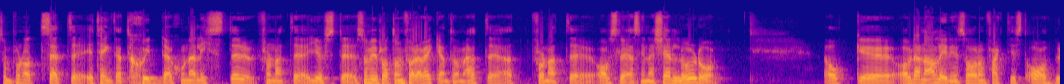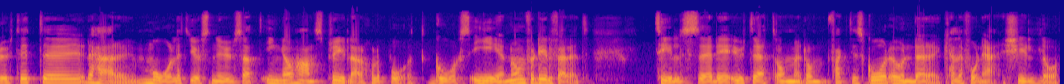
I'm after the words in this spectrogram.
som på något sätt eh, är tänkt att skydda journalister från att eh, just, eh, som vi pratade om förra veckan Tom, att, att, från att avslöja sina källor då. Och eh, av den anledningen så har de faktiskt avbrutit eh, det här målet just nu så att inga av hans prylar håller på att gås igenom för tillfället. Tills eh, det är utrett om de faktiskt går under California Shield då.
